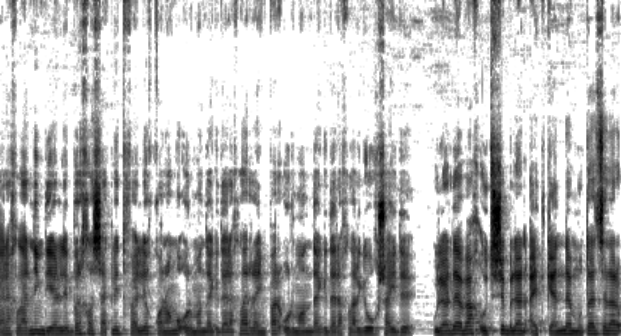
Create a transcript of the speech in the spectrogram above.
Daraxtlarning deyarli bir xil shakli tufayli qorong'i o'rmondagi daraxtlar rangpar o'rmondagi daraxtlarga o'xshaydi. Ularda vaqt o'tishi bilan aytganda mutatsiyalar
